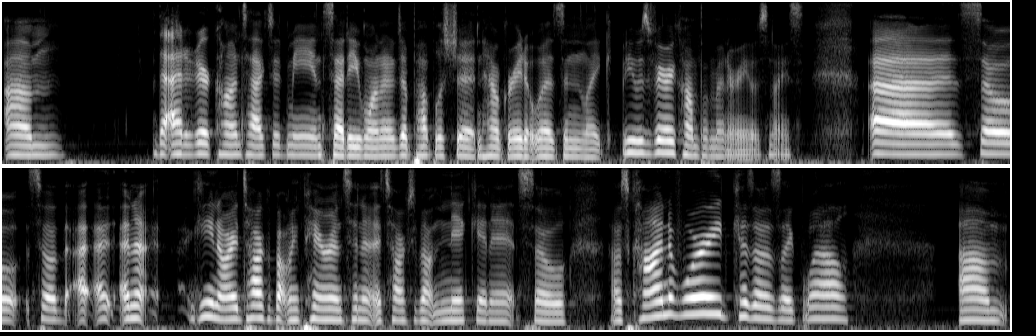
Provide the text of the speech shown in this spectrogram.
Um, the editor contacted me and said he wanted to publish it and how great it was and like he was very complimentary. It was nice. Uh, so so I, and I, you know i talk about my parents in it. I talked about nick in it. So i was kind of worried because i was like well um,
